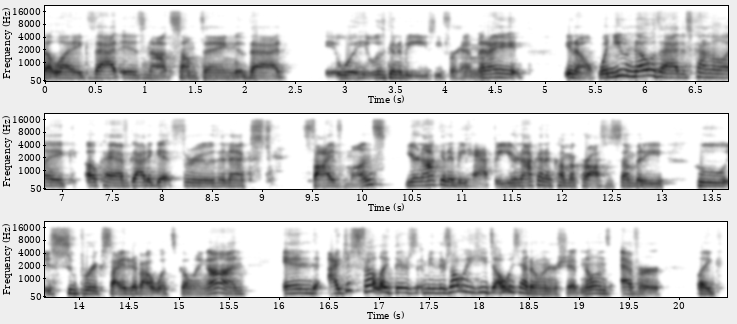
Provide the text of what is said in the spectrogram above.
that like that is not something that it, w- it was going to be easy for him. And I, you know, when you know that, it's kind of like, okay, I've got to get through the next five months you're not going to be happy. You're not going to come across as somebody who is super excited about what's going on. And I just felt like there's, I mean, there's always, he's always had ownership. No one's ever like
